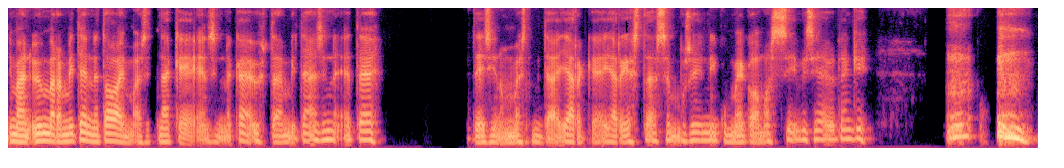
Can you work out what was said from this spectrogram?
Ja mä en ymmärrä, miten ne taimaiset näkee ensinnäkään yhtään mitään sinne eteen. Et ei siinä ole mielestäni mitään järkeä järjestää semmoisia niin kuin megamassiivisia jotenkin.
